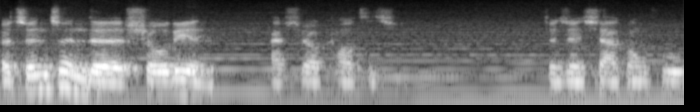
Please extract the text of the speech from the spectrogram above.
而真正的修炼，还是要靠自己，真正下功夫。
